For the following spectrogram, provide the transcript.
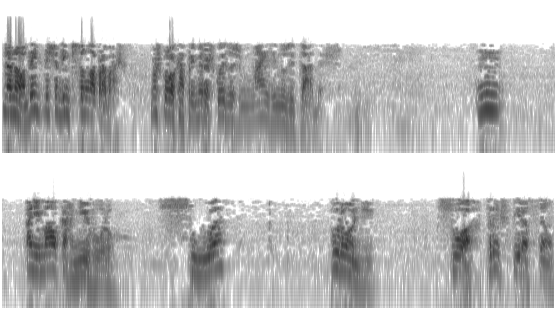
Não, não, deixa a dentição lá para baixo. Vamos colocar primeiro as coisas mais inusitadas. Um animal carnívoro sua por onde? Suor, transpiração.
